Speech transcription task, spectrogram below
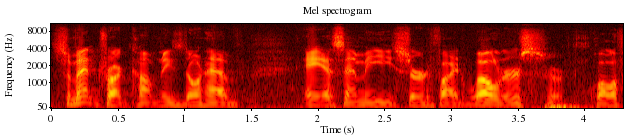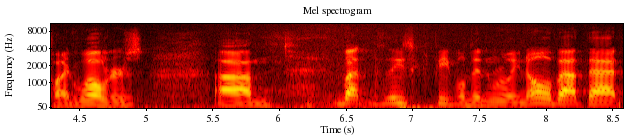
cement truck companies don't have ASME certified welders or qualified welders, um, but these people didn't really know about that,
